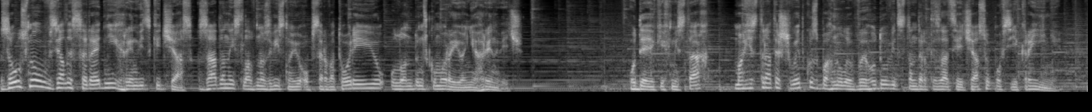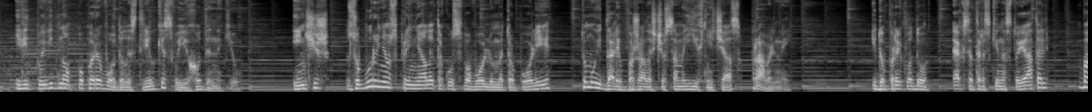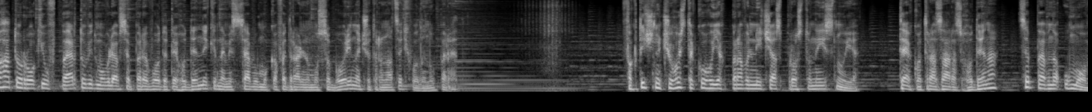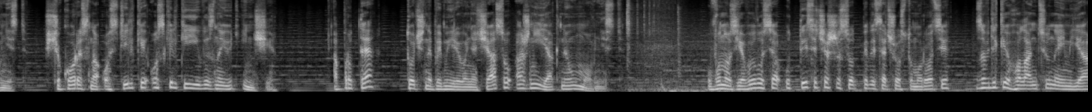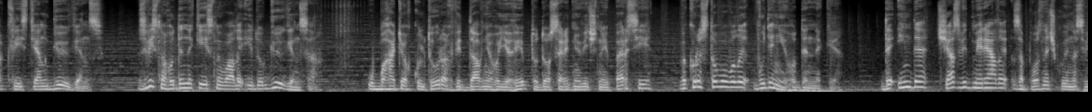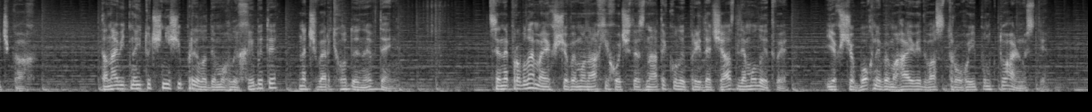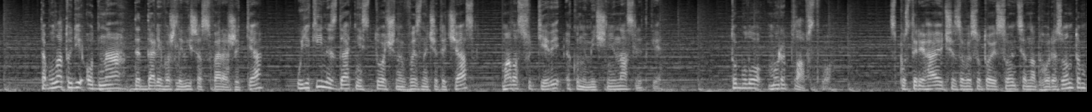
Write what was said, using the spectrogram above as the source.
За основу взяли середній гринвіцький час, заданий славнозвісною обсерваторією у лондонському районі Гринвіч. У деяких містах магістрати швидко збагнули вигоду від стандартизації часу по всій країні і відповідно попереводили стрілки своїх годинників. Інші ж з обуренням сприйняли таку сваволю метрополії, тому й далі вважали, що саме їхній час правильний. І до прикладу, ексетерський настоятель багато років вперто відмовлявся переводити годинники на місцевому кафедральному соборі на 14 хвилин уперед. Фактично, чогось такого, як правильний час, просто не існує. Те, котра зараз година, це певна умовність, що корисна остільки, оскільки її визнають інші. А проте точне вимірювання часу аж ніяк не умовність. Воно з'явилося у 1656 році завдяки голландцю на ім'я Крістіан Гюгенс. Звісно, годинники існували і до Гюгенса. У багатьох культурах від давнього Єгипту до середньовічної Персії використовували водяні годинники, де інде час відміряли за позначкою на свічках. Та навіть найточніші прилади могли хибити на чверть години в день. Це не проблема, якщо ви монах і хочете знати, коли прийде час для молитви, якщо Бог не вимагає від вас строгої пунктуальності. Та була тоді одна дедалі важливіша сфера життя, у якій нездатність точно визначити час мала суттєві економічні наслідки. То було мореплавство. Спостерігаючи за висотою сонця над горизонтом,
